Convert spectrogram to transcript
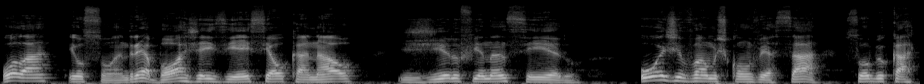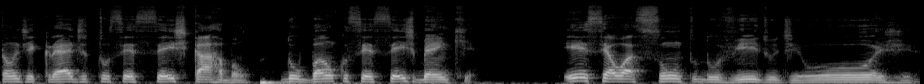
Olá, eu sou André Borges e esse é o canal Giro Financeiro. Hoje vamos conversar sobre o cartão de crédito C6 Carbon do banco C6 Bank. Esse é o assunto do vídeo de hoje.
